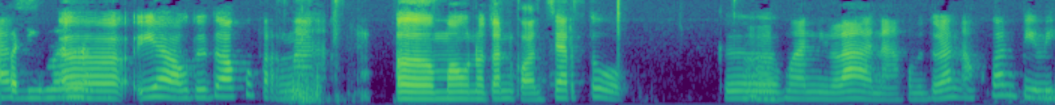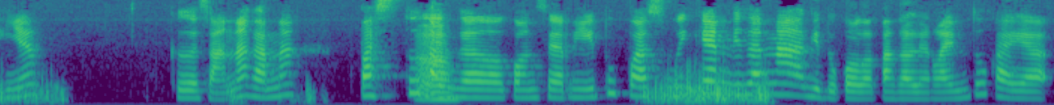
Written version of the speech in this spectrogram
apa di mana. eh, iya waktu itu aku pernah eh, mau nonton konser tuh ke Hmm. Manila. Nah kebetulan aku kan pilihnya ke sana karena pas tuh Hmm. tanggal konsernya itu pas weekend di sana gitu. Kalau tanggal yang lain tuh kayak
